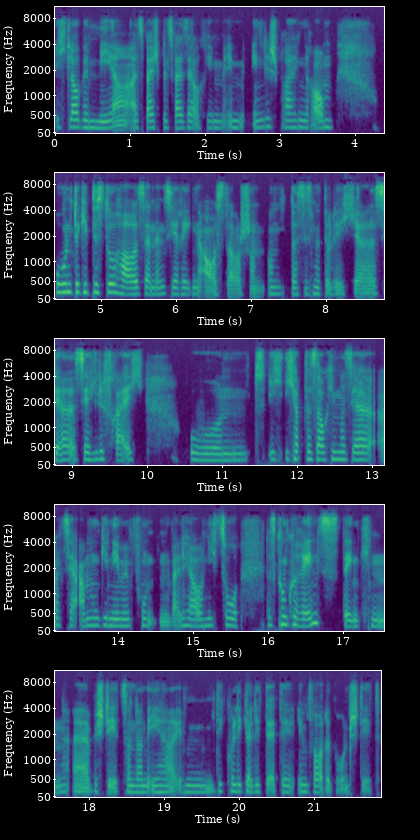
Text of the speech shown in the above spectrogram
ich glaube mehr als beispielsweise auch im, im englischsprachigen Raum. Und da gibt es durchaus einen sehr regen Austausch und, und das ist natürlich äh, sehr, sehr hilfreich. Und ich, ich habe das auch immer sehr als sehr angenehm empfunden, weil hier auch nicht so das Konkurrenzdenken äh, besteht, sondern eher eben die Kollegialität im Vordergrund steht.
